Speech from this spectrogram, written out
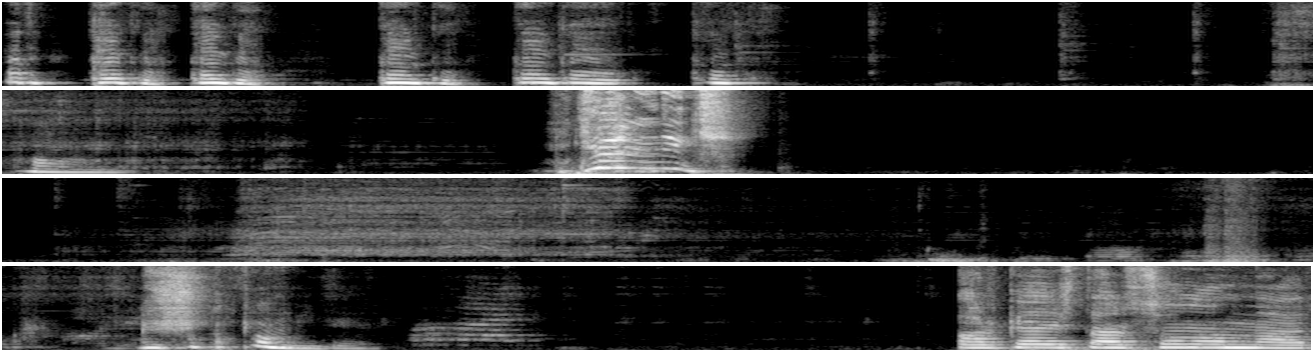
hadi kanka kanka kanka kanka kanka. Tamam. Yendik. Düşük kupa mıydı? Arkadaşlar son anlar.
